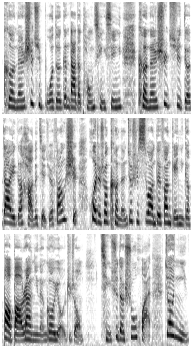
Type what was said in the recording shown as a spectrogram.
可能是去博得更大的同情心，可能是去得到一个好的解决方式，或者说可能就是希望对方给你个抱抱，让你能够有这种情绪的舒缓。就你。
